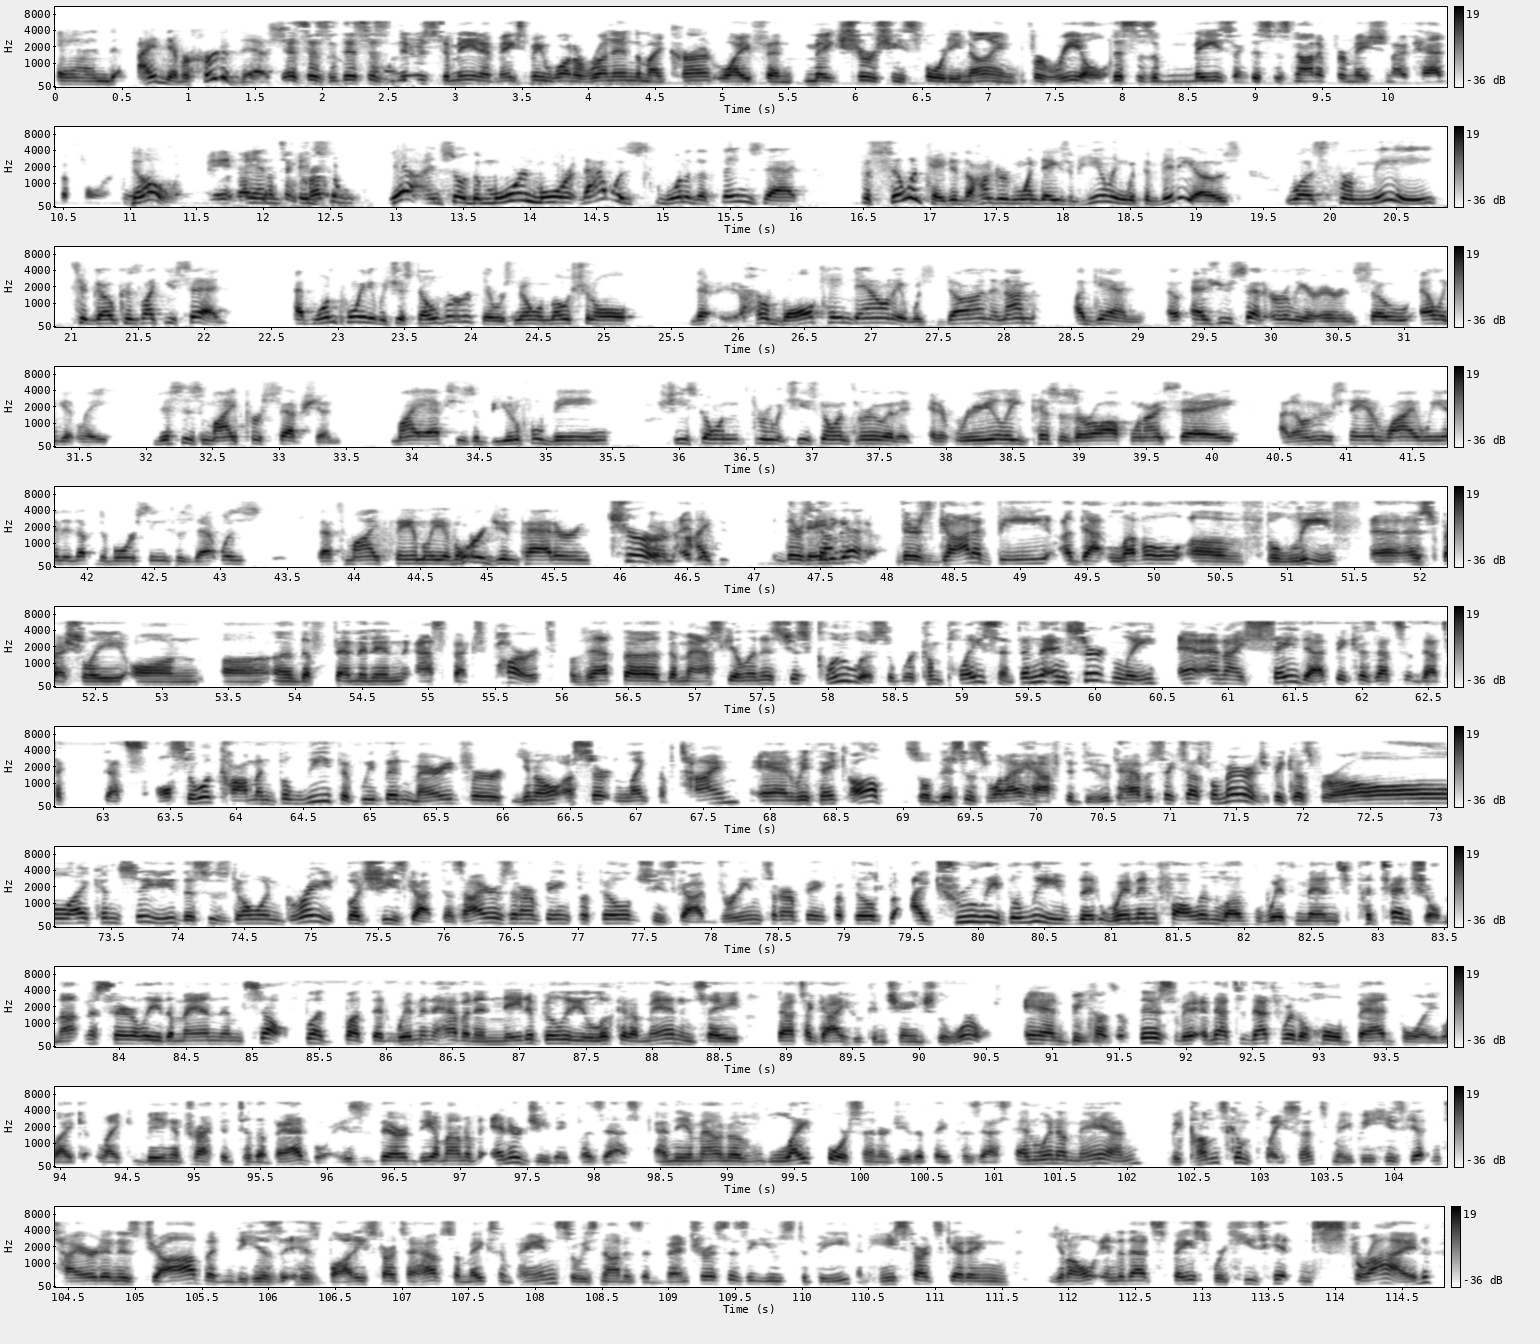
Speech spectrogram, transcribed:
And I'd never heard of this. This is, this is news to me and it makes me want to run into my current wife and make sure she's 49 for real. This is amazing. This is not information I've had before. No. And, That's incredible. And so, yeah. And so the more and more, that was one of the things that facilitated the 101 days of healing with the videos was for me to go, cause like you said, at one point it was just over. There was no emotional, there, her wall came down. It was done. And I'm, again, as you said earlier, Aaron, so elegantly, this is my perception. My ex is a beautiful being. She's going through what she's going through and it, and it really pisses her off when I say, I don't understand why we ended up divorcing because that was, that's my family of origin pattern. Sure. And I, there's stay gotta, together. There's got to be a, that level of belief, uh, especially on uh, the feminine aspects part, that the the masculine is just clueless. We're complacent, and and certainly, and, and I say that because that's that's a that's also a common belief if we've been married for, you know, a certain length of time and we think, oh, so this is what I have to do to have a successful marriage because for all I can see, this is going great, but she's got desires that aren't being fulfilled. She's got dreams that aren't being fulfilled. I truly believe that women fall in love with men's potential, not necessarily the man themselves, but, but that women have an innate ability to look at a man and say, that's a guy who can change the world. And because of this, and that's, that's where the whole bad boy, like, like being attracted to the bad boy is there the amount of energy they possess and the amount of life force energy that they possess. And when a man becomes complacent, maybe he's getting tired in his job and his, his body starts to have some aches and pains, so he's not as adventurous as he used to be, and he starts getting you know, into that space where he's hitting stride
